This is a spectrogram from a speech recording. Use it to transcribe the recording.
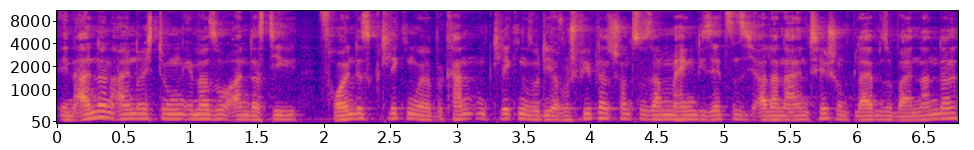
in anderen Einrichtungen immer so an, dass die Freundesklicken oder Bekanntenklicken, so die auf dem Spielplatz schon zusammenhängen, die setzen sich alle an einen Tisch und bleiben so beieinander.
